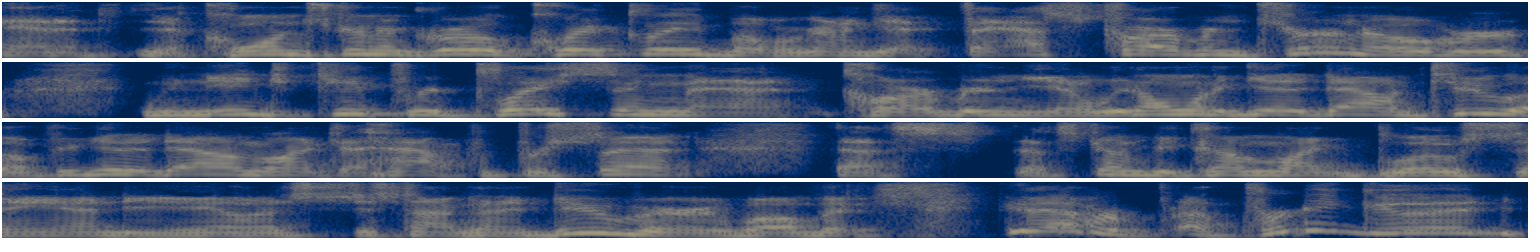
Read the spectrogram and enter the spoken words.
and the corn's going to grow quickly, but we're going to get fast carbon turnover. We need to keep replacing that carbon. You know, we don't want to get it down too low. If you get it down like a half a percent, that's that's going to become like blow sandy. You know, it's just not going to do very well. But if you have a, a pretty good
